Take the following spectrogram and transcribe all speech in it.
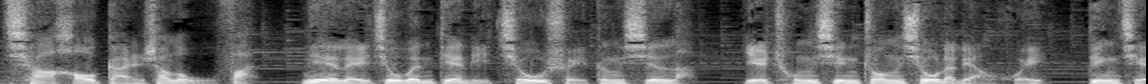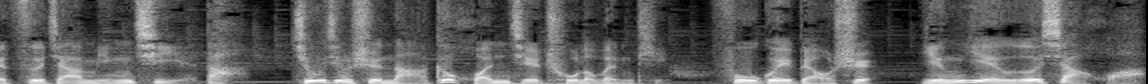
恰好赶上了午饭。聂磊就问店里酒水更新了，也重新装修了两回，并且自家名气也大。究竟是哪个环节出了问题？富贵表示，营业额下滑。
